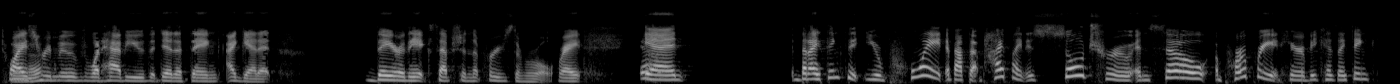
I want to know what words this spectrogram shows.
twice mm-hmm. removed, what have you, that did a thing. I get it. They are the exception that proves the rule, right? Yeah. And but I think that your point about that pipeline is so true and so appropriate here because I think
